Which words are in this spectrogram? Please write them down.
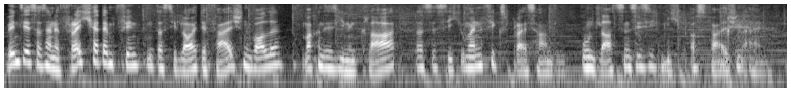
Wenn Sie es als eine Frechheit empfinden, dass die Leute feilschen wollen, machen Sie es ihnen klar, dass es sich um einen Fixpreis handelt und lassen Sie sich nicht aufs Feilschen ein.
